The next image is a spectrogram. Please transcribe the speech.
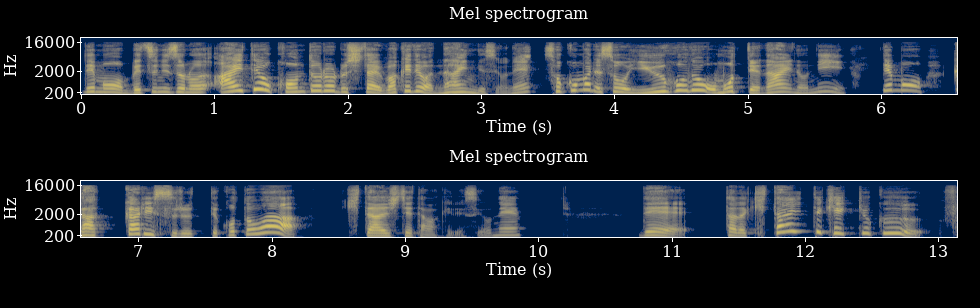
でも別にその相手をコントロールしたいわけではないんですよね。そこまでそう言うほど思ってないのに、でもがっかりするってことは期待してたわけですよね。で、ただ期待って結局フ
